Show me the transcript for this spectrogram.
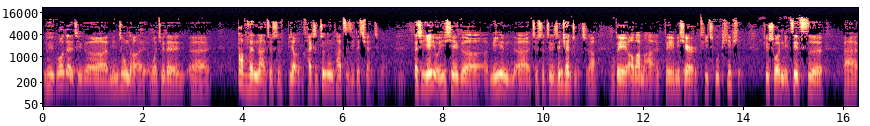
美国的这个民众呢，我觉得呃。大部分呢，就是比较还是尊重他自己的选择，但是也有一些个民运呃，就是这个人权组织啊，对奥巴马对米歇尔提出批评，就说你这次呃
